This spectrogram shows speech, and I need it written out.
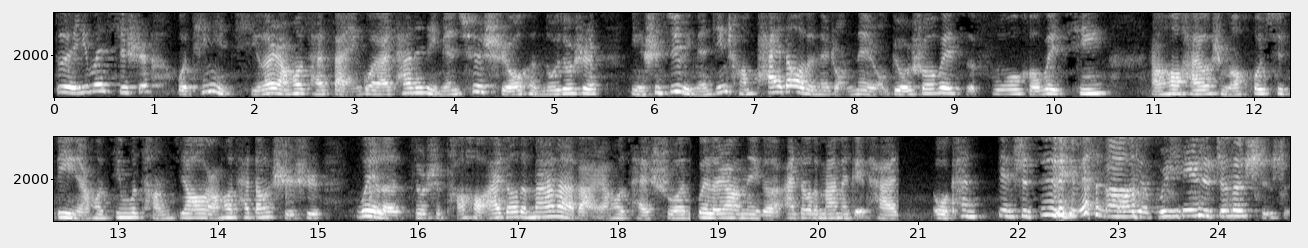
对，因为其实我听你提了，然后才反应过来，它那里面确实有很多就是影视剧里面经常拍到的那种内容，比如说卫子夫和卫青，然后还有什么霍去病，然后金屋藏娇，然后他当时是为了就是讨好阿娇的妈妈吧，然后才说为了让那个阿娇的妈妈给他。我看电视剧里面的，也不一定是真的史实，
